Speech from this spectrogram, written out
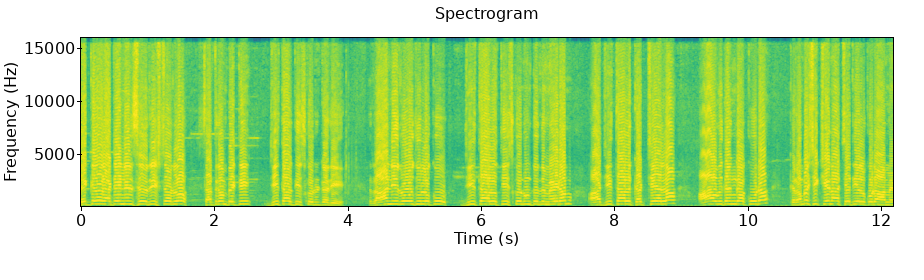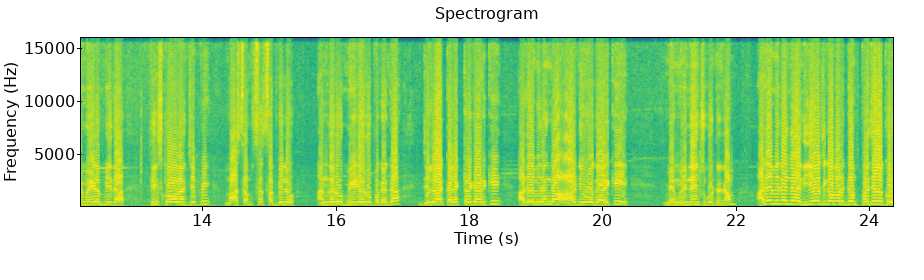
రెగ్యులర్ అటెండెన్స్ రిజిస్టర్లో సంతకం పెట్టి జీతాలు తీసుకొని ఉంటుంది. రాని రోజులకు జీతాలు తీసుకొని ఉంటుంది మేడం. ఆ జీతాలు కట్ చేయాలా? ఆ విధంగా కూడా క్రమశిక్షణ చర్యలు కూడా ఆమె మేడం మీద తీసుకోవాలని చెప్పి మా సంస్థ సభ్యులు అందరూ మీడియా రూపకంగా జిల్లా కలెక్టర్ గారికి అదేవిధంగా ఆర్డీఓ గారికి మేము నిర్ణయించుకుంటున్నాం అదేవిధంగా నియోజకవర్గం ప్రజలకు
